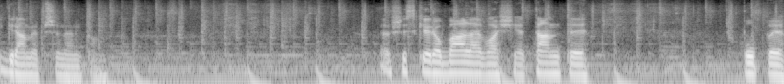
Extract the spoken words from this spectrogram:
I gramy przynętą. Te wszystkie robale, właśnie tanty, pupy,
